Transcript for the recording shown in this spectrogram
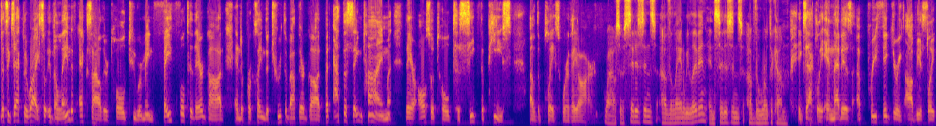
That's exactly right. So in the land of exile, they're told to remain faithful to their God and to proclaim the truth about their God. But at the same time, they are also told to seek the peace of the place where they are. Wow. So citizens of the land land we live in and citizens of the world to come. Exactly. And that is a prefiguring, obviously,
